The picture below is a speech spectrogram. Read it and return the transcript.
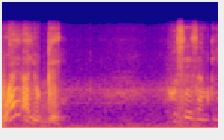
Why are you gay? Who says I'm gay?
